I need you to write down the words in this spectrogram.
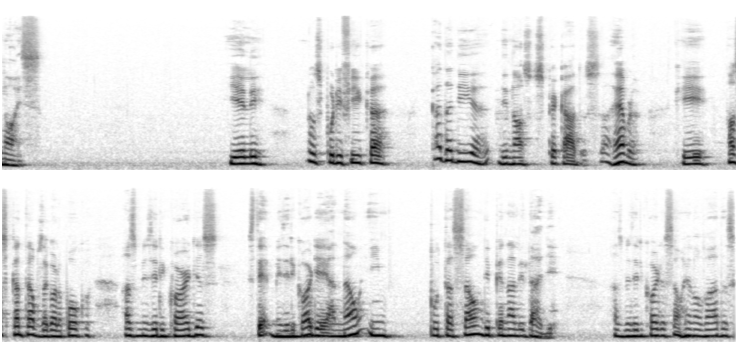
nós. E Ele nos purifica cada dia de nossos pecados. Lembra que nós cantamos agora há pouco as misericórdias. Misericórdia é a não imputação de penalidade. As misericórdias são renovadas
